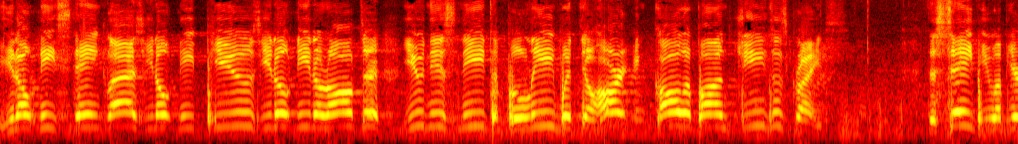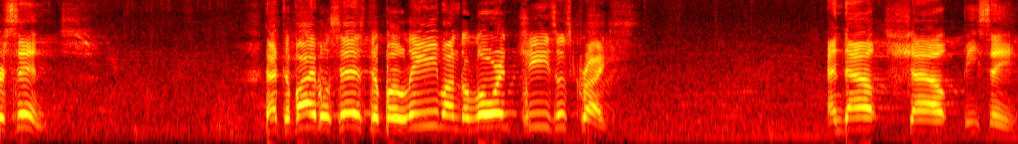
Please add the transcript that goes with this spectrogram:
You don't need stained glass. You don't need pews. You don't need an altar. You just need to believe with your heart and call upon Jesus Christ to save you of your sins that the Bible says to believe on the Lord Jesus Christ, and thou shalt be saved.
